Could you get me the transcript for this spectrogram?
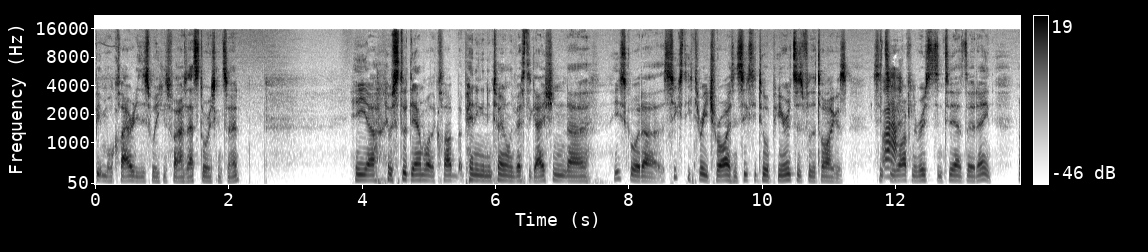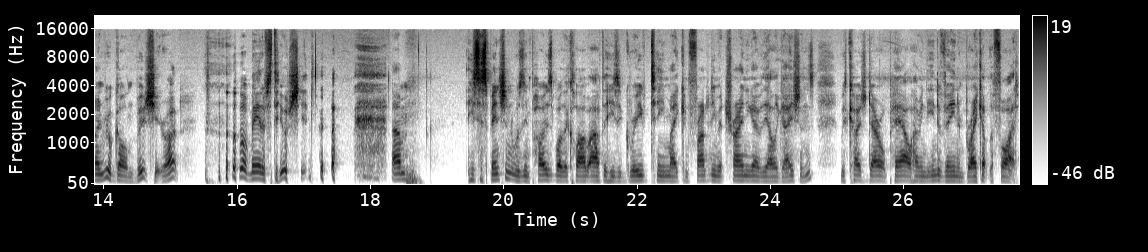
bit more clarity this week as far as that story is concerned. He, uh, he was stood down by the club pending an internal investigation. Uh, he scored uh, 63 tries and 62 appearances for the Tigers since he arrived from the Roosters in 2013. I mean, real golden boot shit, right? Man of steel shit. um, his suspension was imposed by the club after his aggrieved teammate confronted him at training over the allegations, with coach Daryl Powell having to intervene and break up the fight.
